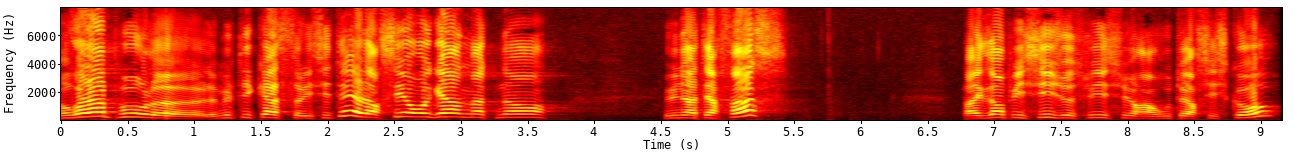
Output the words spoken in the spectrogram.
Donc voilà pour le, multicast sollicité. Alors si on regarde maintenant une interface, par exemple ici je suis sur un routeur Cisco,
